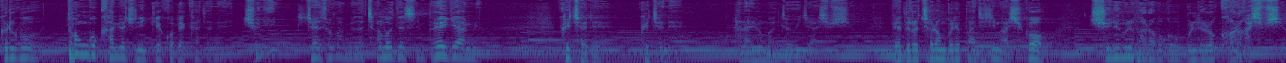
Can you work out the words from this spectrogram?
그리고 통곡하며 주님께 고백하잖아요. 주님 죄송합니다. 잘못했습니다. 회개합니다. 그 전에 그 전에 하나님을 먼저 의지하십시오. 베드로처럼 물에 빠지지 마시고 주님을 바라보고 물 위로 걸어가십시오.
